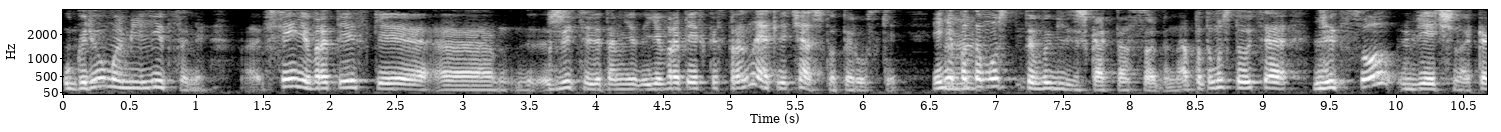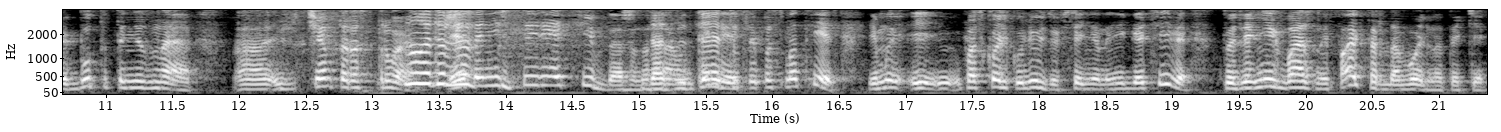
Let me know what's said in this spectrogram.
угрюмыми лицами. Все европейские э, жители там, европейской страны отличат, что ты русский. И не Мгм. потому, что ты выглядишь как-то особенно, а потому что у тебя лицо вечно, как будто ты, не знаю, э, чем-то расстроен. Ну, это же- Это не стереотип даже, на Да, самом деле, это- если посмотреть. И мы, и поскольку люди все не на негативе, то для них важный фактор довольно-таки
